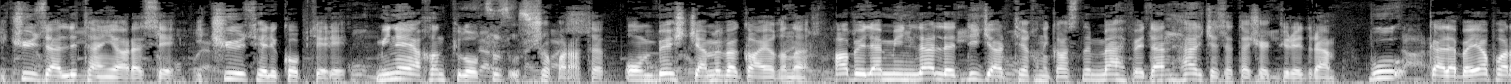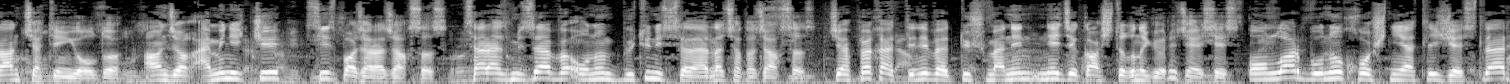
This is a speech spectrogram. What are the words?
250 təyyarəsi, 200 helikopteri, 1000-ə yaxın pilotsuz uçuş aparatı, 15 gəmi və qayıqını, ha belə minlərlə digər texnikasını məhv edən hər kəsə təşəkkür edirəm. Bu müharibəyə aparan çətin yoldur. Ancaq əminik ki, siz bacaracaqsınız. Sərhədimizə və onun bütün hissələrinə çatacaqsınız. Cəbhə xəttini və düşmənin necə qaçdığını görəcəksiniz. Onlar bunu xoşniyyətli jestlər,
